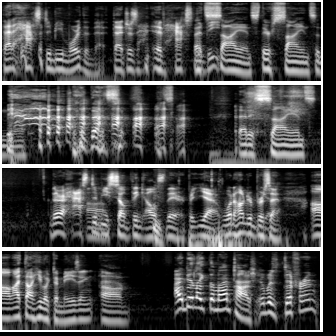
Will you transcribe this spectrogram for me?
That has to be more than that. That just it has to That's be. science. There's science in there. that's, that's that is science. There has to be something else there. But yeah, one hundred percent. Um, I thought he looked amazing. Um, I did like the montage. It was different,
